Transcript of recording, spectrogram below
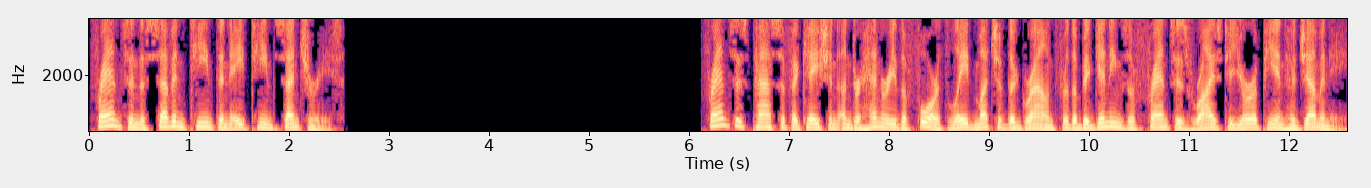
France in the 17th and 18th centuries France's pacification under Henry IV laid much of the ground for the beginnings of France's rise to European hegemony.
